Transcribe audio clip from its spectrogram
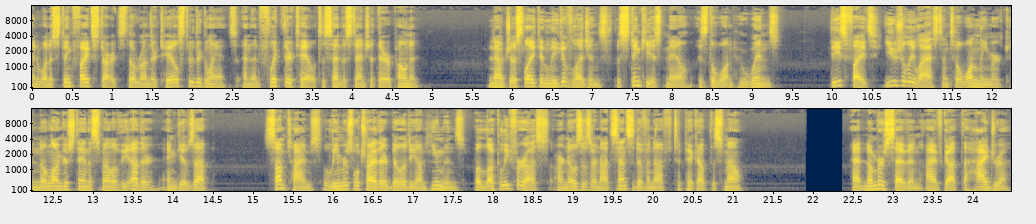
and when a stink fight starts, they'll run their tails through the glands and then flick their tail to send the stench at their opponent. Now, just like in League of Legends, the stinkiest male is the one who wins. These fights usually last until one lemur can no longer stand the smell of the other and gives up. Sometimes, lemurs will try their ability on humans, but luckily for us, our noses are not sensitive enough to pick up the smell. At number 7, I've got the Hydra.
